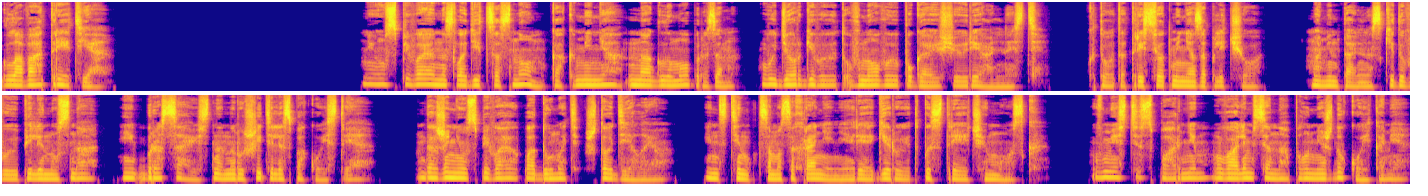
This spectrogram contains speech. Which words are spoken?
Глава третья. Не успеваю насладиться сном, как меня наглым образом выдергивают в новую пугающую реальность. Кто-то трясет меня за плечо. Моментально скидываю пелену сна и бросаюсь на нарушителя спокойствия. Даже не успеваю подумать, что делаю. Инстинкт самосохранения реагирует быстрее, чем мозг. Вместе с парнем валимся на пол между койками.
